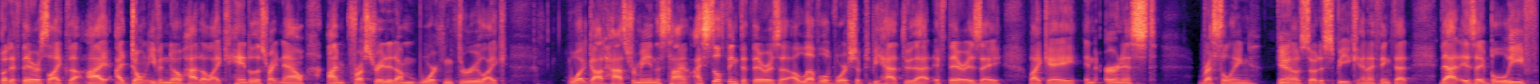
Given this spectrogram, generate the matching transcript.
but if there's like the I I don't even know how to like handle this right now. I'm frustrated. I'm working through like what God has for me in this time. I still think that there is a, a level of worship to be had through that. If there is a like a an earnest wrestling, you Yeah. know, so to speak. And I think that that is a belief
